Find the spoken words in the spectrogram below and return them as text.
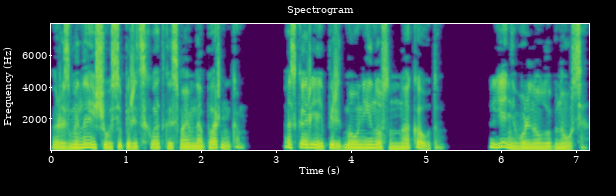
разминающегося перед схваткой с моим напарником, а скорее перед молниеносным нокаутом, я невольно улыбнулся.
